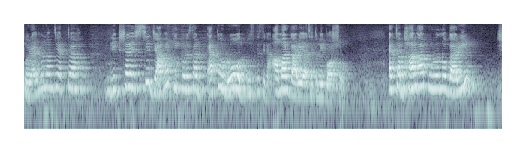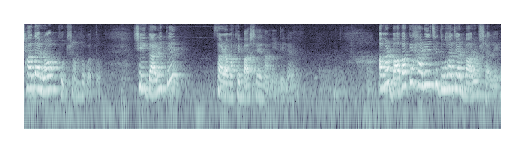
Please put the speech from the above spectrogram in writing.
করে? আমি বললাম, যে একটা রিক্সায় এসছি, যাব কি করে? স্যার, এত রোদ, বুঝতেছি না। আমার গাড়ি আছে, তুমি বসো। একটা ভাঙা পুরনো গাড়ি, সাদা রং খুব সম্ভবত। সেই গাড়িতে স্যার আমাকে বাসায় নামিয়ে দিলেন। আমার বাবাকে হারিয়েছে দু হাজার বারো সালে।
